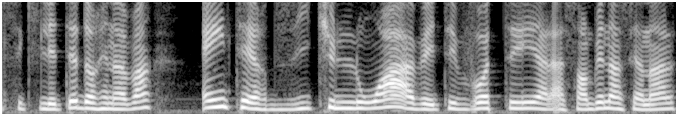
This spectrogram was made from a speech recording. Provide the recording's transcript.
c'est qu'il était dorénavant interdit, qu'une loi avait été votée à l'Assemblée nationale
